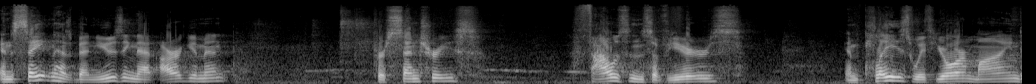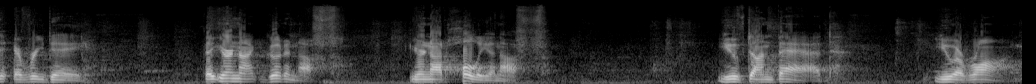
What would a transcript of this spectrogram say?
And Satan has been using that argument for centuries, thousands of years, and plays with your mind every day that you're not good enough, you're not holy enough, you've done bad, you are wrong.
